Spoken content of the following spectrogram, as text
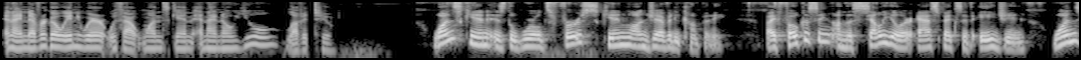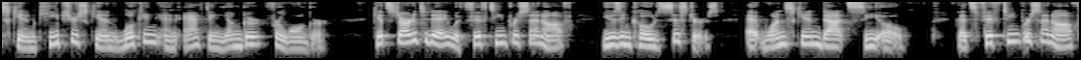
and I never go anywhere without OneSkin, and I know you'll love it too. OneSkin is the world's first skin longevity company. By focusing on the cellular aspects of aging, OneSkin keeps your skin looking and acting younger for longer. Get started today with 15% off using code SISTERS at oneskin.co. That's 15% off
